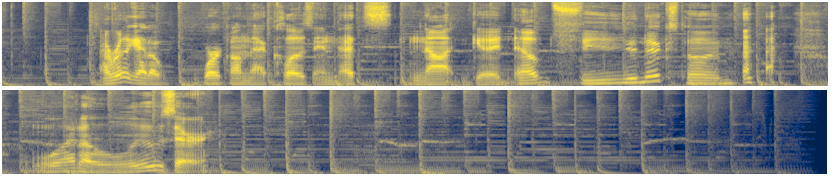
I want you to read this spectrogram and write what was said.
I really got to work on that closing. That's not good. I'll see you next time. what a loser.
